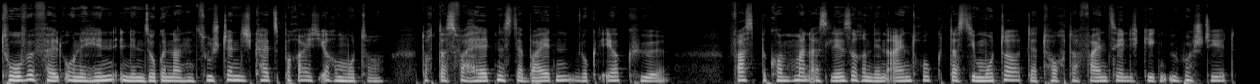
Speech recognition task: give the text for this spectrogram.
Tove fällt ohnehin in den sogenannten Zuständigkeitsbereich ihrer Mutter, doch das Verhältnis der beiden wirkt eher kühl. Fast bekommt man als Leserin den Eindruck, dass die Mutter der Tochter feindselig gegenübersteht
